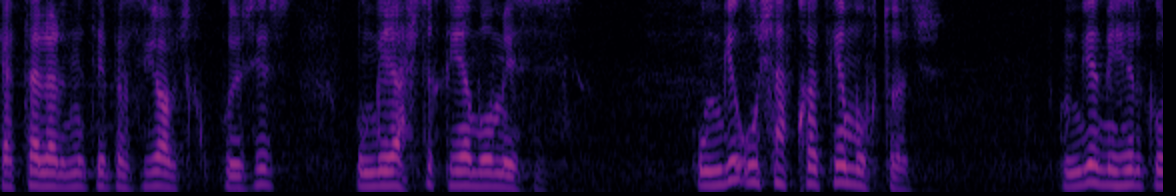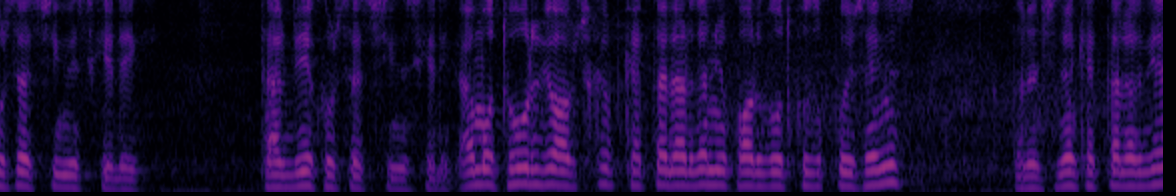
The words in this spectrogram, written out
kattalarni tepasiga olib chiqib qo'ysangiz unga yaxshilik qilgan bo'lmaysiz. Unga u shafqatga muhtoj. Unga mehr ko'rsatishingiz kerak tarbiya ko'rsatishingiz kerak. Ammo to'g'riga olib chiqib kattalardan yuqoriga o'tkazib qo'ysangiz birinchidan kattalarga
